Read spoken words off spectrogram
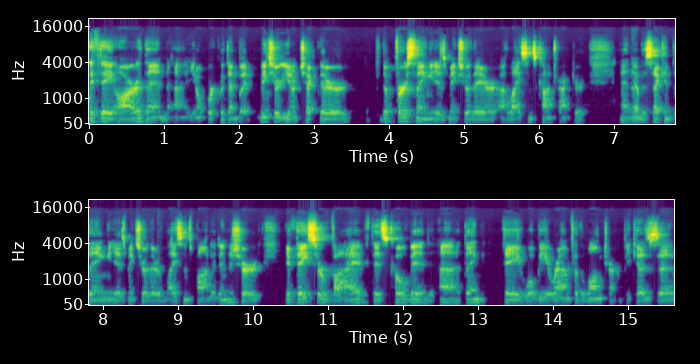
if they are, then uh, you know, work with them. But make sure you know check their. The first thing is make sure they're a licensed contractor, and then yep. the second thing is make sure they're licensed, bonded, and insured. If they survive this COVID uh, thing, they will be around for the long term because uh,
